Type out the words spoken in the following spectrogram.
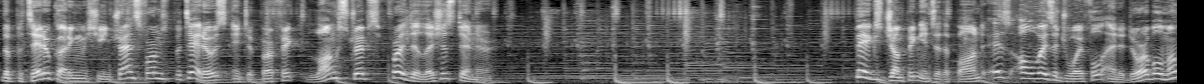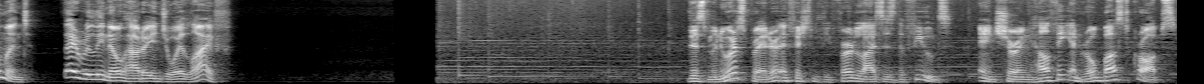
The potato cutting machine transforms potatoes into perfect, long strips for a delicious dinner. Pigs jumping into the pond is always a joyful and adorable moment. They really know how to enjoy life. This manure spreader efficiently fertilizes the fields, ensuring healthy and robust crops,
